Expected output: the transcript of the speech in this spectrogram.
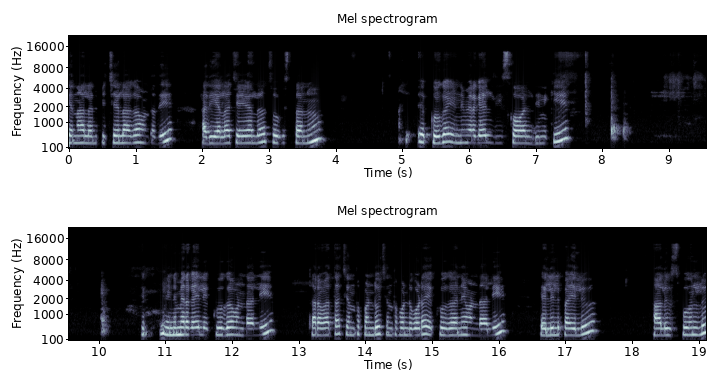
తినాలనిపించేలాగా ఉంటుంది. అది ఎలా చేయాలో చూపిస్తాను. ఎక్కువగా ఎండు మిరగాయలు తీసుకోవాలి దీనికి. ఎండుమిరగాయలు ఎక్కువగా ఉండాలి తర్వాత చింతపండు చింతపండు కూడా ఎక్కువగానే ఉండాలి ఎల్లుల్లిపాయలు నాలుగు స్పూన్లు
